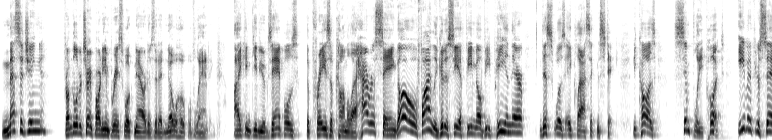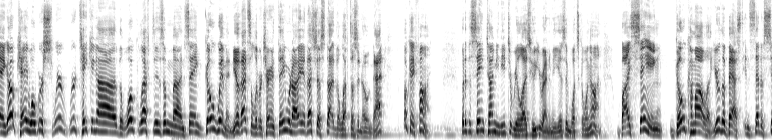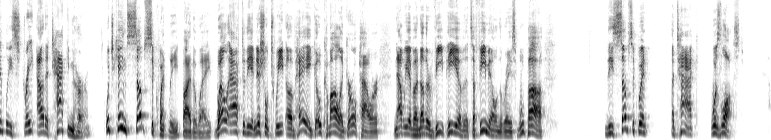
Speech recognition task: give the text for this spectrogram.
messaging from the Libertarian Party embraced woke narratives that had no hope of landing. I can give you examples. The praise of Kamala Harris saying, Oh, finally, good to see a female VP in there. This was a classic mistake because, simply put, even if you're saying, okay, well, we're we're we're taking uh, the woke leftism and saying go women, you know, that's a libertarian thing. We're not. That's just the left doesn't own that. Okay, fine. But at the same time, you need to realize who your enemy is and what's going on. By saying, go Kamala, you're the best, instead of simply straight out attacking her, which came subsequently, by the way, well after the initial tweet of, hey, go Kamala, girl power. Now we have another VP of it's a female in the race, whoopah. The subsequent attack was lost.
